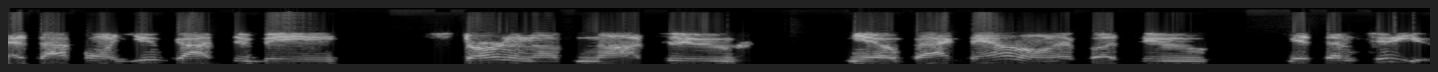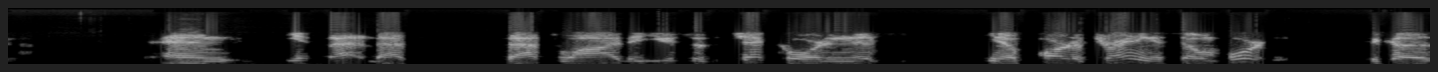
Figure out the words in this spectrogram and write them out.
at that point, you've got to be stern enough not to, you know, back down on it, but to get them to you. And you know, that that's that's why the use of the check cord in this you know part of training is so important because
